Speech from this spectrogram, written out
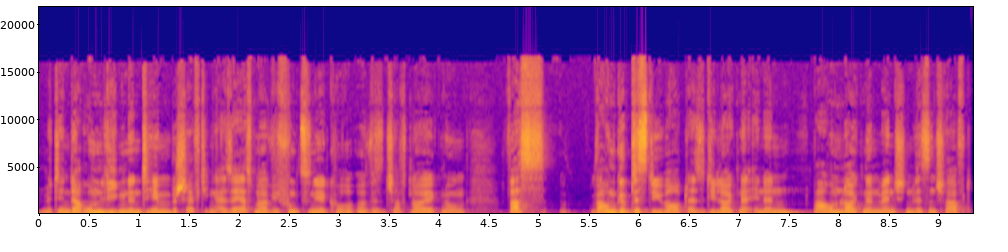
mit den darum liegenden Themen beschäftigen. Also erstmal, wie funktioniert Wissenschaftsleugnung? Was, warum gibt es die überhaupt? Also die LeugnerInnen? Warum leugnen Menschen Wissenschaft?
